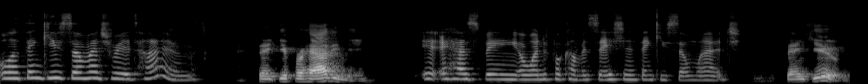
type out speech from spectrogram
Well, thank you so much for your time. Thank you for having me. It, has been a wonderful conversation. Thank you so much. Thank you.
